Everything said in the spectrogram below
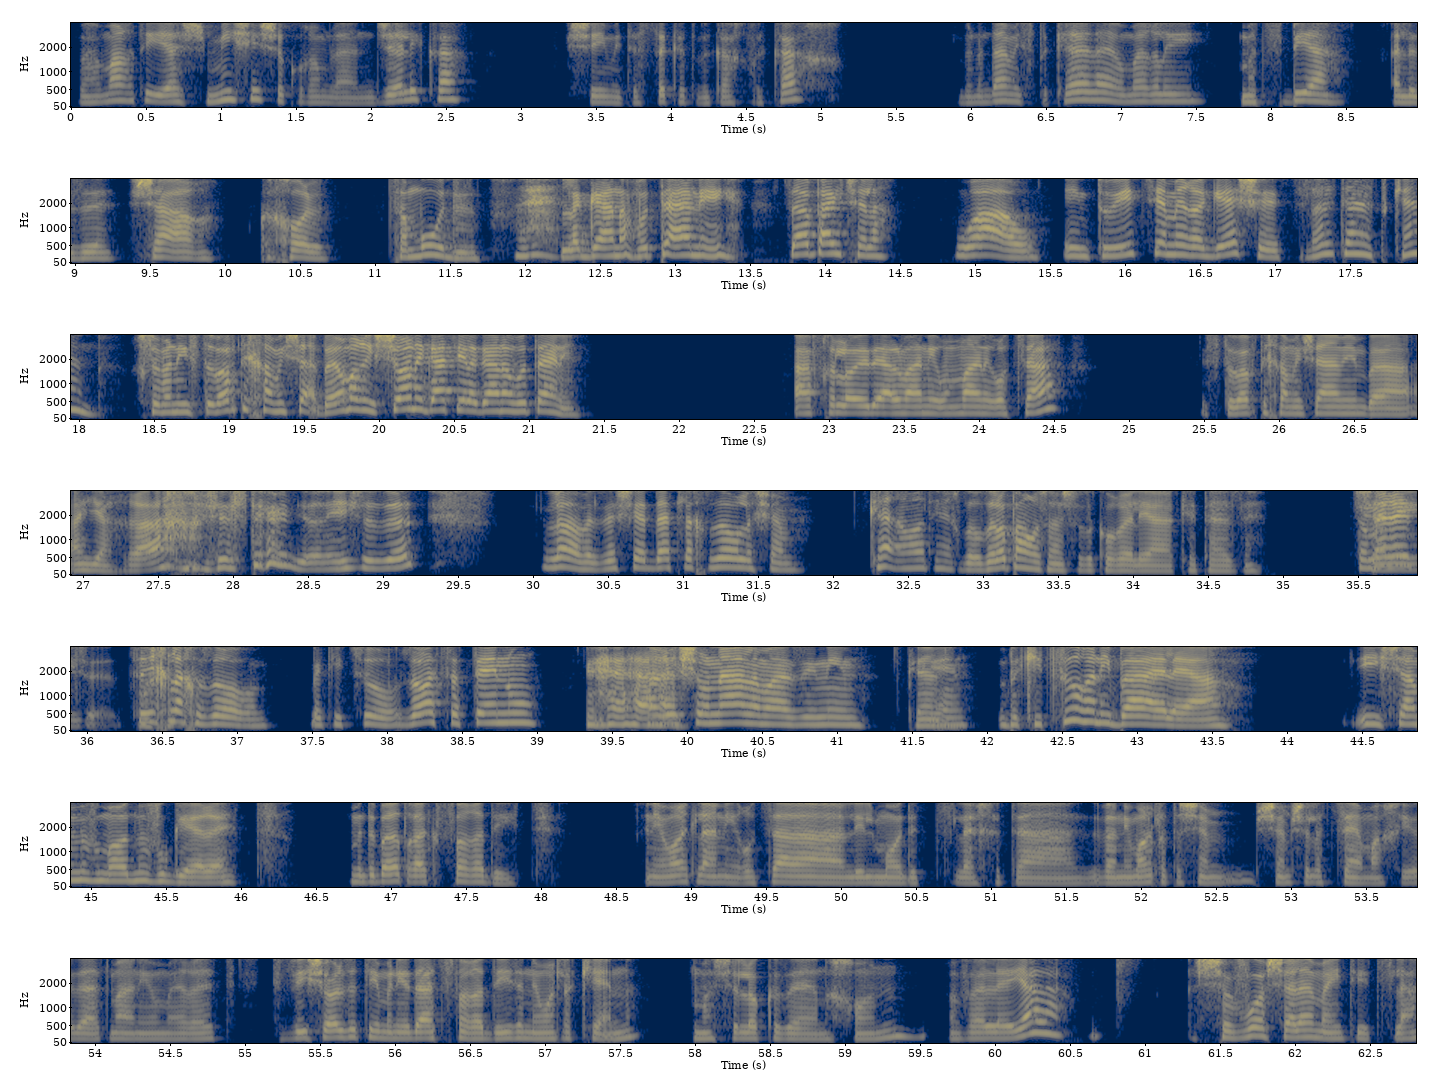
ואמרתי, יש מישהי שקוראים לה אנג'ליקה, שהיא מתעסקת בכך וכך. בן אדם מסתכל עליי, אומר לי, מצביע על איזה שער כחול, צמוד, לגן הבוטני. זה הבית שלה. וואו, אינטואיציה מרגשת. לא יודעת, כן. עכשיו, אני הסתובבתי חמישה, ביום הראשון הגעתי לגן הבוטני. אף אחד לא יודע על מה אני, מה אני רוצה. הסתובבתי חמישה ימים בעיירה של שתי מיליון איש הזאת. לא, אבל זה שידעת לחזור לשם. כן, אמרתי אני אחזור. זה לא פעם ראשונה שזה קורה לי, הקטע הזה. זאת אומרת, צריך לחזור. בקיצור, זו עצתנו הראשונה למאזינים. כן. כן. בקיצור, אני באה אליה, היא אישה מאוד מבוגרת, מדברת רק ספרדית. אני אומרת לה, אני רוצה ללמוד אצלך את ה... ואני אומרת לה את השם שם של הצמח, היא יודעת מה אני אומרת. והיא שואלת אותי אם אני יודעת ספרדית, אני אומרת לה כן, מה שלא כזה היה נכון, אבל אה, יאללה, שבוע שלם הייתי אצלה.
